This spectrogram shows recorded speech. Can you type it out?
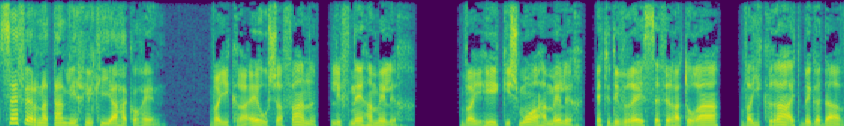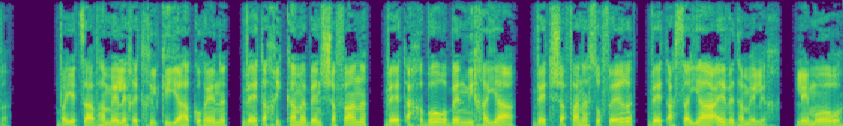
ספר נתן לי חלקיה הכהן. ויקראהו שפן לפני המלך. ויהי כשמוע המלך את דברי ספר התורה, ויקרא את בגדיו. ויצב המלך את חלקיה הכהן, ואת אחיקם בן שפן, ואת אחבור בן מיכיה, ואת שפן הסופר, ואת עשיה עבד המלך, לאמור,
